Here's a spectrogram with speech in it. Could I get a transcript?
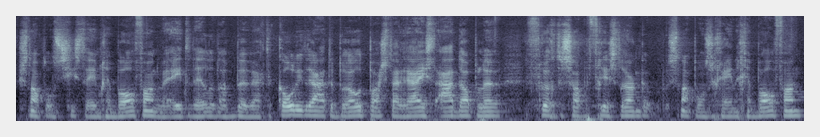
snapt ons systeem geen bal van. We eten de hele dag bewerkte koolhydraten, brood, pasta, rijst, aardappelen, vruchtensappen, frisdranken, snappen onze genen geen bal van.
